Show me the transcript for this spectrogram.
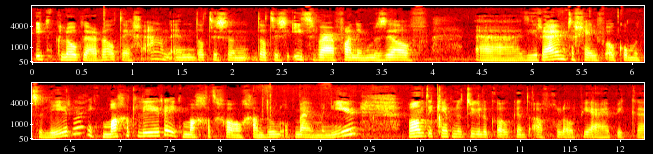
ik loop daar wel tegenaan. En dat is, een, dat is iets waarvan ik mezelf uh, die ruimte geven ook om het te leren. Ik mag het leren, ik mag het gewoon gaan doen op mijn manier. Want ik heb natuurlijk ook in het afgelopen jaar heb ik, uh,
